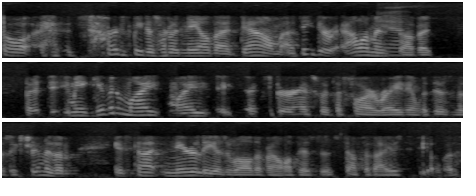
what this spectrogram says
so it's hard for me to sort of nail that down. I think there are elements Yeah. of it. But I mean, given my my experience with the far right and with Islamist extremism, it's not nearly as well developed as the stuff that I used to deal with.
